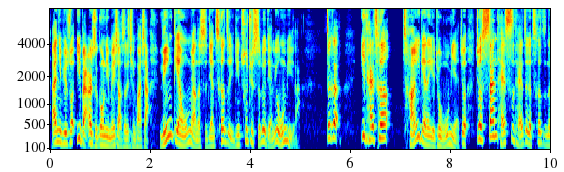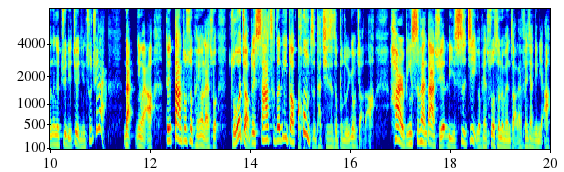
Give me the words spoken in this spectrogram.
哎，你比如说一百二十公里每小时的情况下，零点五秒的时间，车子已经出去十六点六五米了。这个一台车长一点的也就五米，就就三台四台这个车子的那个距离就已经出去了。那另外啊，对大多数朋友来说，左脚对刹车的力道控制，它其实是不如右脚的啊。哈尔滨师范大学李世纪有篇硕士论文找来分享给你啊，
